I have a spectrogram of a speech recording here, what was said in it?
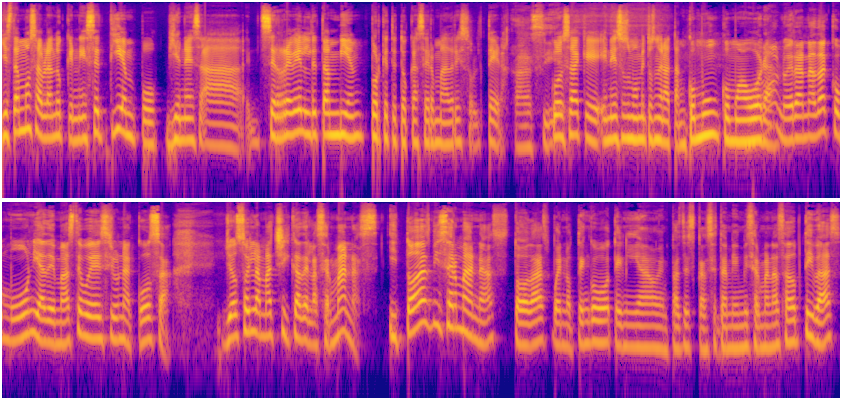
Y estamos hablando que en ese tiempo vienes a ser rebelde también porque te toca ser madre soltera. Así. Cosa que en esos momentos no era tan común como ahora. No, no era nada común y además te voy a decir una cosa. Yo soy la más chica de las hermanas y todas mis hermanas, todas, bueno, tengo, tenía en paz descanse también mis hermanas adoptivas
